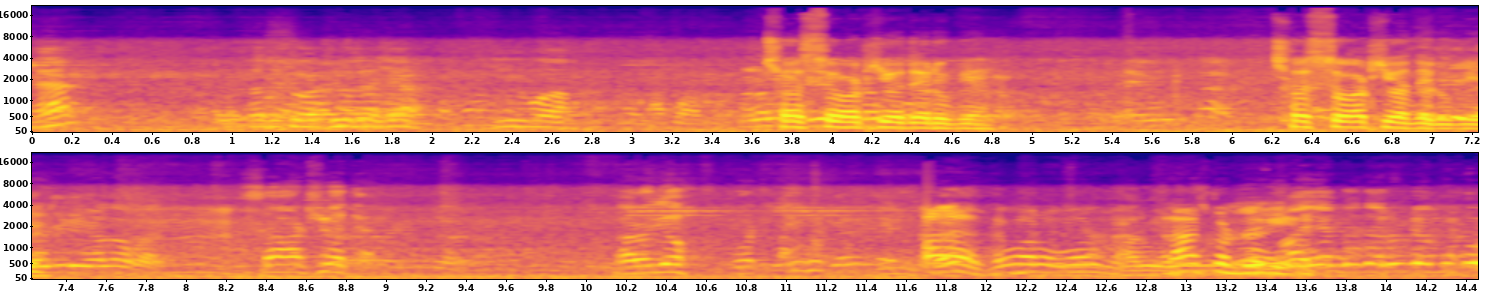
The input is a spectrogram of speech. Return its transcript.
હે છસો અઠ્યોતેર જી વાહ છસો અઠ્યોતેર રૂપિયા છસો અઠ્યોતેર રૂપિયા રાજકોટ ભેગી આ એક હજાર રૂપિયા મૂકો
